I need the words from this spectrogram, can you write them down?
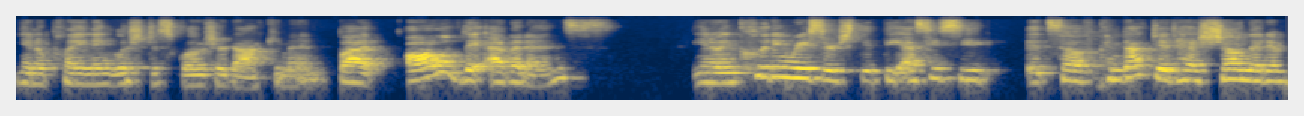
you know, plain English disclosure document, but all of the evidence, you know, including research that the SEC itself conducted has shown that,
